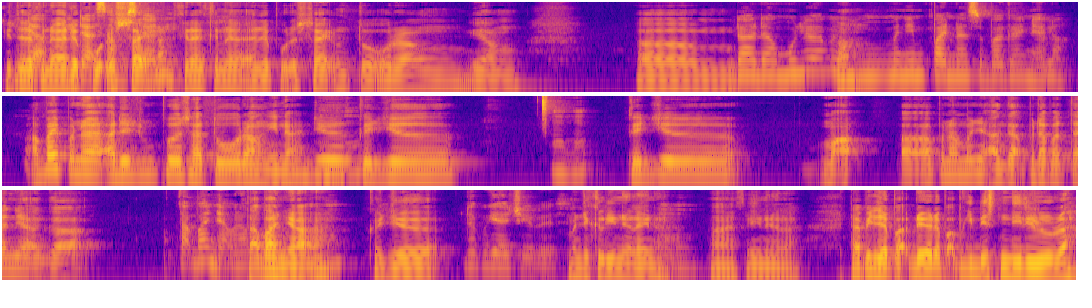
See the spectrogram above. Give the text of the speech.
Kita tidak, dah kena ada put aside lah. Kita kena ada put aside untuk orang yang... Um, dah dah mula huh? menyimpan dan sebagainya lah. Abai pernah ada jumpa satu orang ni nah. Dia uh-huh. kerja... Uh-huh. Kerja... Ma, uh, apa namanya? Agak pendapatannya agak tak banyak Tak banyak mm-hmm. Kerja Dah pergi haji bes. Macam cleaner lain lah mm-hmm. ha, Cleaner lah Tapi dia dapat Dia dapat pergi dia sendiri dulu lah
